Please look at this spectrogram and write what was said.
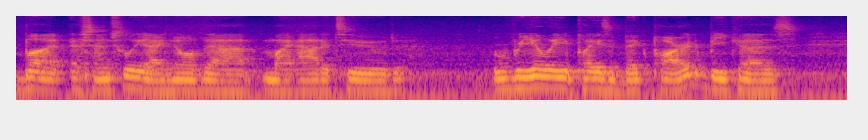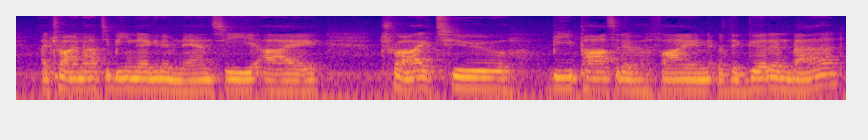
but essentially I know that my attitude really plays a big part because I try not to be negative Nancy. I try to be positive and find the good and bad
